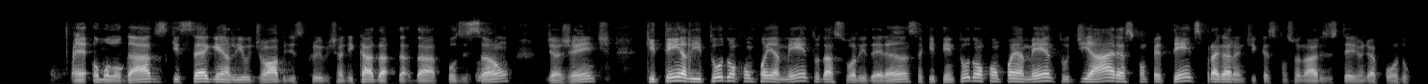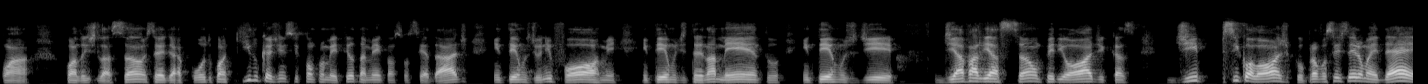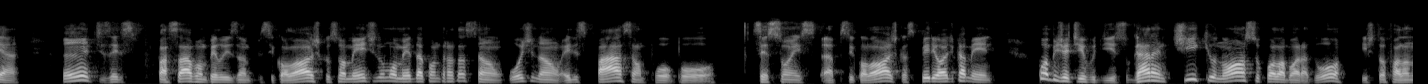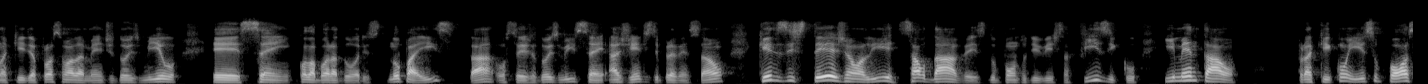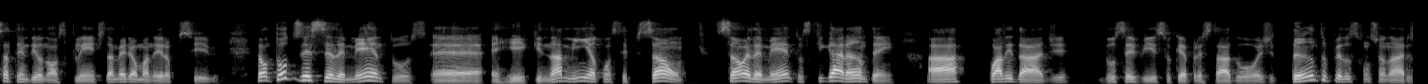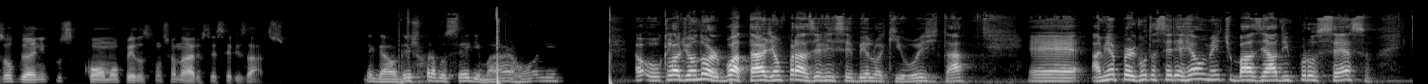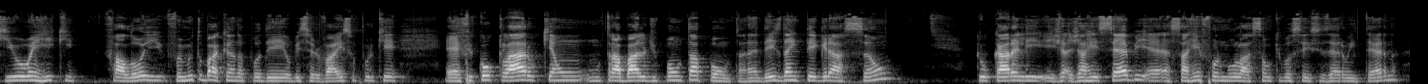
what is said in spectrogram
é, homologados, que seguem ali o job description de cada da, da posição de agente, que tem ali todo um acompanhamento da sua liderança, que tem todo um acompanhamento de áreas competentes para garantir que esses funcionários estejam de acordo com a, com a legislação, estejam de acordo com aquilo que a gente se comprometeu também com a sociedade, em termos de uniforme, em termos de treinamento, em termos de, de avaliação periódicas, de psicológico. Para vocês terem uma ideia, antes eles passavam pelo exame psicológico somente no momento da contratação. Hoje não, eles passam por, por sessões uh, psicológicas periodicamente. Com o objetivo disso, garantir que o nosso colaborador, estou falando aqui de aproximadamente 2.100 colaboradores no país, tá? ou seja, 2.100 agentes de prevenção, que eles estejam ali saudáveis do ponto de vista físico e mental, para que com isso possa atender o nosso cliente da melhor maneira possível. Então, todos esses elementos, é, Henrique, na minha concepção, são elementos que garantem a qualidade do serviço que é prestado hoje, tanto pelos funcionários orgânicos como pelos funcionários terceirizados. Legal, deixo para você, Guimar, Rony. O Claudio Honor, boa tarde, é um prazer recebê-lo aqui hoje, tá? É, a minha pergunta seria realmente baseada em processo que o Henrique falou e foi muito bacana poder observar isso porque é, ficou claro que é um, um, trabalho de ponta a ponta, né? Desde a integração que o cara ele já, já recebe essa reformulação que vocês fizeram interna,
